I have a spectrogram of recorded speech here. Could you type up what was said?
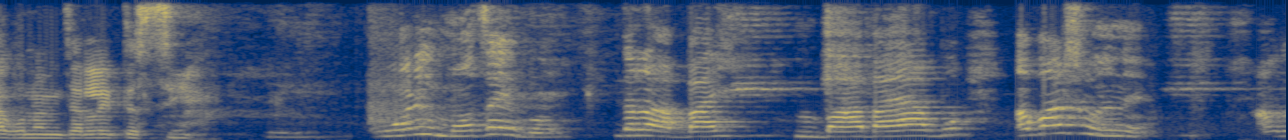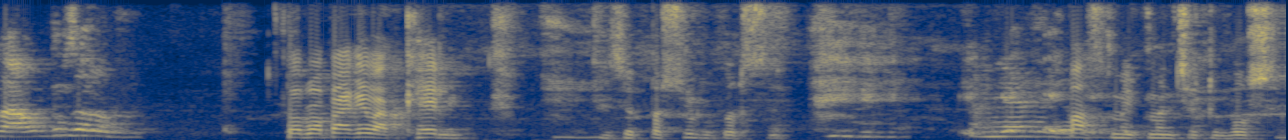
আগুন আমি জ্বালাইতেছি। অনেক মজা হইব। দাঁড়া বাই বা বাই আবু আবার শুনে আমি আবু জ্বালাবো। তোর বাবা আগে ভাত খেয়ালি হিসেবটা শুরু করছে। পাঁচ মিনিট মানুষ একটু বসে।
